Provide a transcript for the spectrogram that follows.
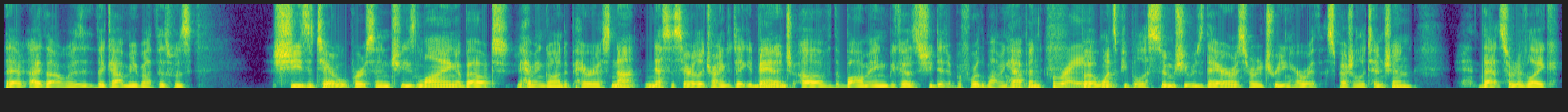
that I thought was that got me about this was she's a terrible person. She's lying about having gone to Paris, not necessarily trying to take advantage of the bombing because she did it before the bombing happened. Right. But once people assumed she was there and started treating her with special attention, that sort of like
